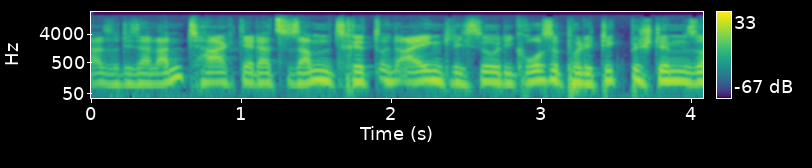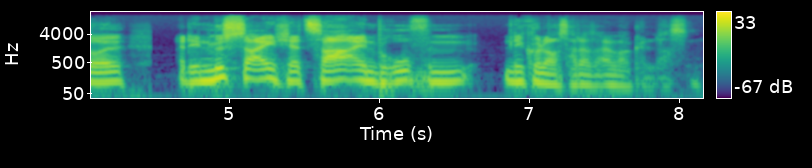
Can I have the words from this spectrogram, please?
also dieser Landtag, der da zusammentritt und eigentlich so die große Politik bestimmen soll, den müsste eigentlich der Zar einberufen. Nikolaus hat das einfach gelassen.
